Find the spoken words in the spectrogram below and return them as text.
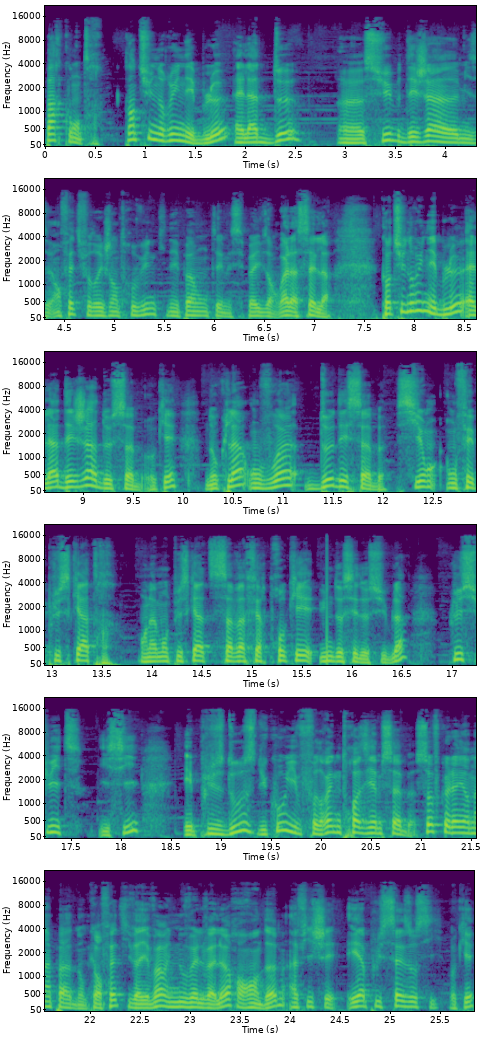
Par contre, quand une rune est bleue, elle a deux euh, sub déjà euh, mise. En fait, il faudrait que j'en trouve une qui n'est pas montée, mais c'est pas évident. Voilà, celle-là. Quand une rune est bleue, elle a déjà deux subs, ok? Donc là, on voit deux des subs. Si on, fait plus 4, on la monte plus 4, ça va faire proquer une de ces deux subs-là. Plus 8 ici. Et plus 12, du coup, il faudra une troisième sub. Sauf que là, il n'y en a pas. Donc en fait, il va y avoir une nouvelle valeur random affichée. Et à plus 16 aussi, ok?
